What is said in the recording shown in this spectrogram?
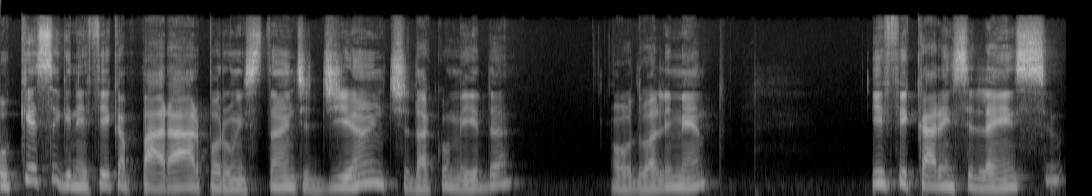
O que significa parar por um instante diante da comida ou do alimento e ficar em silêncio,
